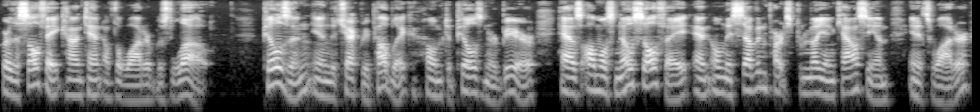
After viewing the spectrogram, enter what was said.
where the sulfate content of the water was low. Pilsen in the Czech Republic, home to Pilsner beer, has almost no sulfate and only 7 parts per million calcium in its water,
